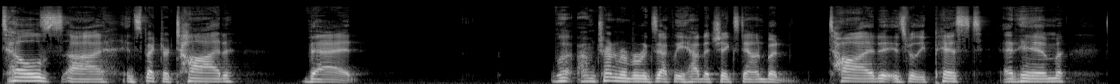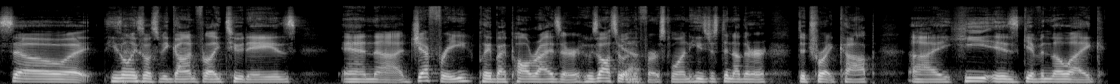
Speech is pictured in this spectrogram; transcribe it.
tells uh, Inspector Todd that. Well, I'm trying to remember exactly how that shakes down, but Todd is really pissed at him. So uh, he's only supposed to be gone for like two days. And uh, Jeffrey, played by Paul Reiser, who's also in the first one, he's just another Detroit cop. Uh, he is given the like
